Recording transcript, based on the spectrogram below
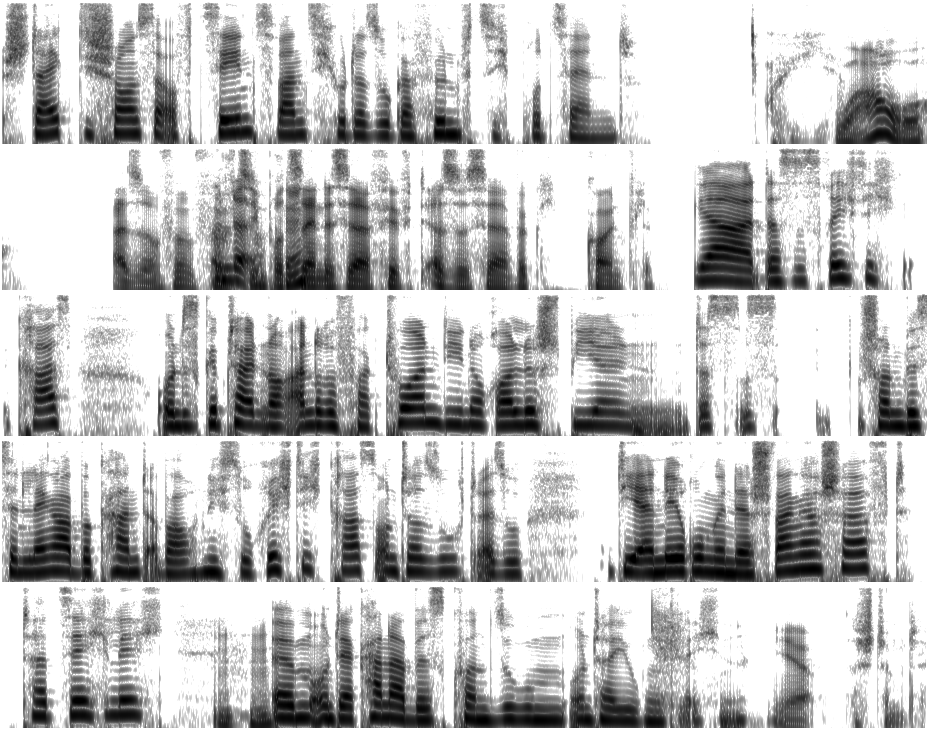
steigt die Chance auf 10, 20 oder sogar 50 Prozent. Wow. Also 50 Prozent ist ja 50, also ist ja wirklich Coinflip. Ja, das ist richtig krass. Und es gibt halt noch andere Faktoren, die eine Rolle spielen. Das ist schon ein bisschen länger bekannt, aber auch nicht so richtig krass untersucht. Also die Ernährung in der Schwangerschaft tatsächlich Mhm. ähm, und der Cannabiskonsum unter Jugendlichen Ja, das stimmt.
